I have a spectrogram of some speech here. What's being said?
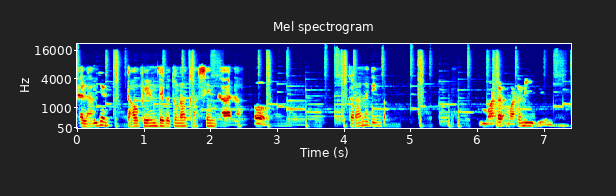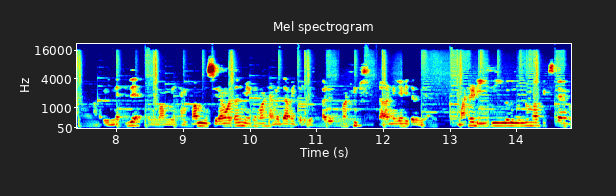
තලා තව ෆිල්ම් දෙක තුනක් කස්සෙන් දාලා ඕ කරන්න තිබ මට මට ඩී ඉන්නද මම හැම සිරමතන් මේකම හැමදා හිතරද අඩ දානක හිතරද මට ඩීසීව දුන්නම ෆික්ස්ටනක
